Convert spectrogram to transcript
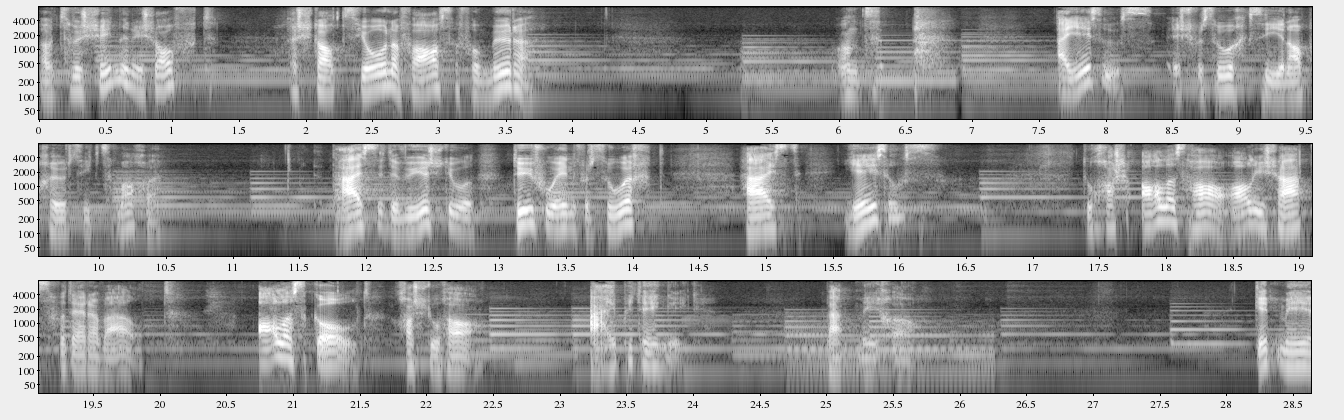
Aber zwischen ihnen ist oft eine Station, eine Phase von Mürren. Und auch Jesus war versucht, eine Abkürzung zu machen. Das heisst in der Wüste, wo der Teufel ihn versucht, heisst, Jesus, du kannst alles haben, alle Schätze dieser Welt. Alles Gold kannst du haben. Eine Bedingung, wend mich an. Gib mir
